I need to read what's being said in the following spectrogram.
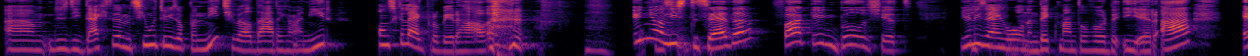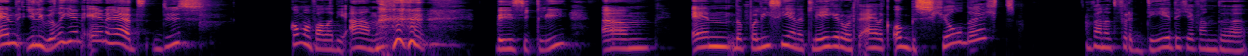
Ehm, dus die dachten, misschien moeten we eens op een niet-gewelddadige manier ons gelijk proberen halen. Unionisten zeiden, fucking bullshit. Jullie zijn gewoon een dekmantel voor de IRA en jullie willen geen eenheid. Dus kom, we vallen die aan. Basically. Ehm, en de politie en het leger wordt eigenlijk ook beschuldigd van het verdedigen van de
